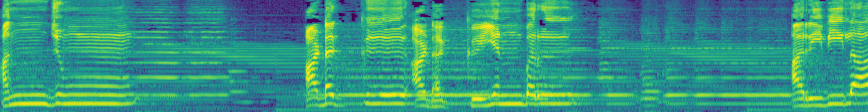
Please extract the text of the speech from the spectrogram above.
அஞ்சும். அடக்கு அடக்கு என்பரு. அறிவிலார்.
